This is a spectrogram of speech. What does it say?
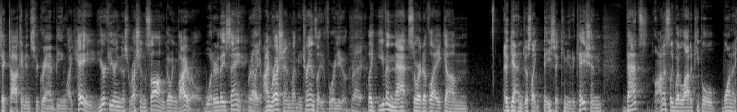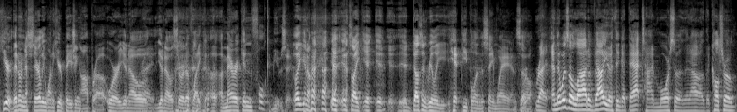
tiktok and instagram being like hey you're hearing this russian song going viral what are they saying Right. like i'm russian let me translate it for you Right. like even that sort of like um, again just like basic communication that's honestly what a lot of people want to hear they don't necessarily want to hear beijing opera or you know Right. you know sort of like uh, american folk music like you know it, it's like it, it, it- doesn't really hit people in the same way and so Right, and there was a lot of value, I think, at that time more so than now. The cultural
